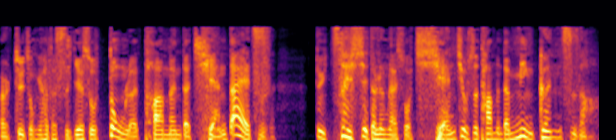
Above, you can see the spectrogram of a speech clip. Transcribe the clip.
而最重要的是，耶稣动了他们的钱袋子。对这些的人来说，钱就是他们的命根子啊。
